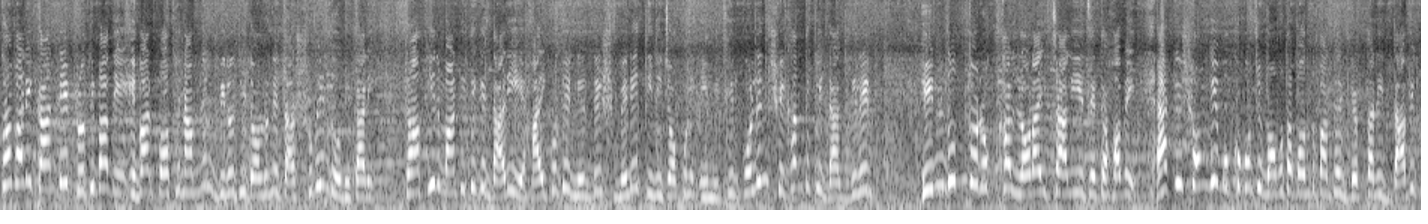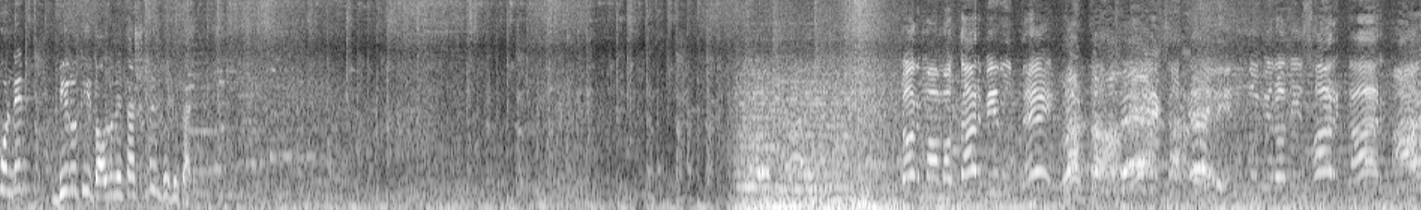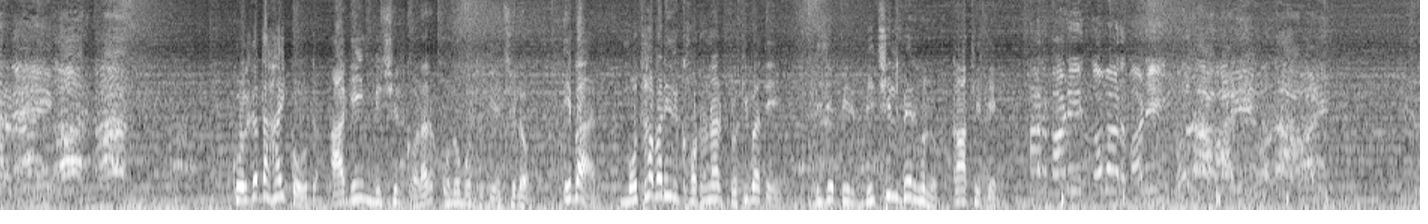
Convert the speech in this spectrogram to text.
মোথাবাড়ি কাণ্ডের প্রতিবাদে এবার পথে নামলেন বিরোধী দলনেতা শুভেন্দু অধিকারী। কাঁথির মাটি থেকে দাঁড়িয়ে হাইকোর্টের নির্দেশ মেনে তিনি যখন এই মিছিল করলেন, সেখান থেকে ডাক দিলেন, হিন্দুত্ব রক্ষার লড়াই চালিয়ে যেতে হবে। একই সঙ্গে মুখ্যমন্ত্রী মমতা বন্দ্যোপাধ্যায়ের গ্রেপ্তারির দাবি করলেন বিরোধী দলনেতা শুভেন্দু অধিকারী। মমতার বিরুদ্ধে হিন্দু বিরোধী সরকার। কলকাতা হাইকোর্ট আগেই মিছিল করার অনুমতি দিয়েছিল। এবার মোথাবাড়ির ঘটনার প্রতিবাদে বিজেপির মিছিল বের হলো কাঁথিতে।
